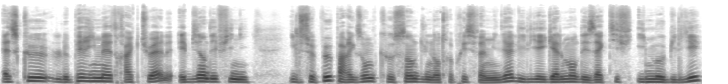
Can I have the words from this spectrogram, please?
est-ce que le périmètre actuel est bien défini? Il se peut par exemple qu'au sein d'une entreprise familiale, il y ait également des actifs immobiliers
